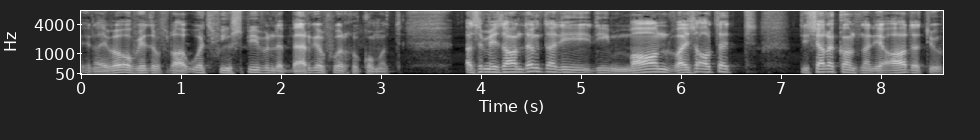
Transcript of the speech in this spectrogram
En hy wou ook weet of daar ooit vier spiewende berge voorgekom het. As 'n mens daaraan dink dat die die maan wys altyd dieselfde kant na die aarde toe,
